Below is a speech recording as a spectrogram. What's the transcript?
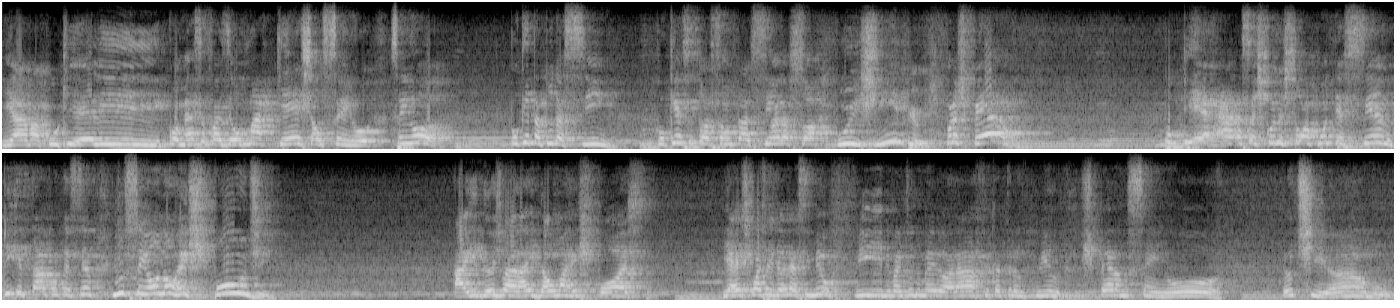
E Abacuque ele começa a fazer uma queixa ao Senhor: Senhor, por que está tudo assim? Por que a situação está assim? Olha só, os ímpios prosperam. Por que essas coisas estão acontecendo? O que está acontecendo? E o Senhor não responde. Aí Deus vai lá e dá uma resposta. E a resposta de Deus é assim: meu filho, vai tudo melhorar, fica tranquilo, espera no Senhor, eu te amo.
